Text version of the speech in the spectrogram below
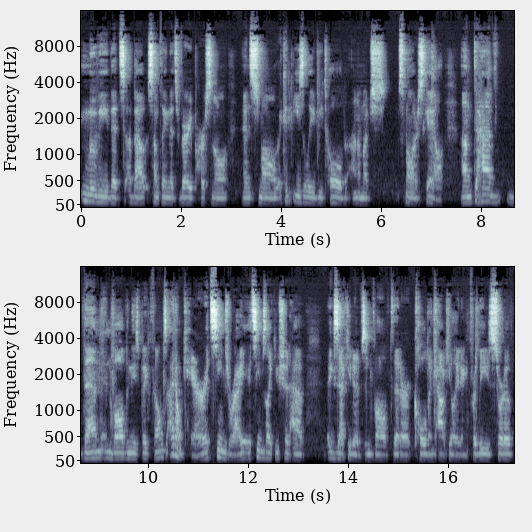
movie that's about something that's very personal and small that could easily be told on a much smaller scale. Um, to have them involved in these big films, I don't care. It seems right. It seems like you should have executives involved that are cold and calculating for these sort of.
